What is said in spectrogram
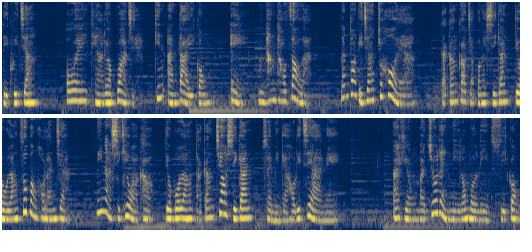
离开遮。乌龟听了，半一下，紧安大伊讲：“哎，毋通逃走啦，咱住伫遮足好个啊！逐工到食饭的时间，就有人煮饭互咱食。你若是去外口，就无人逐工照时间找物件互你食呢。”阿雄目睭连念拢无念，随讲：“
